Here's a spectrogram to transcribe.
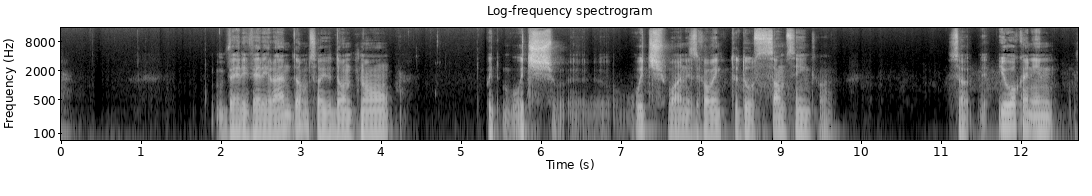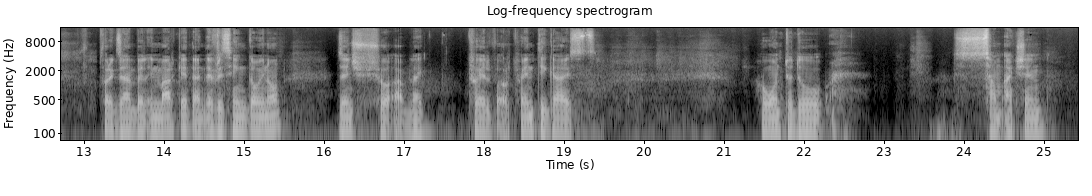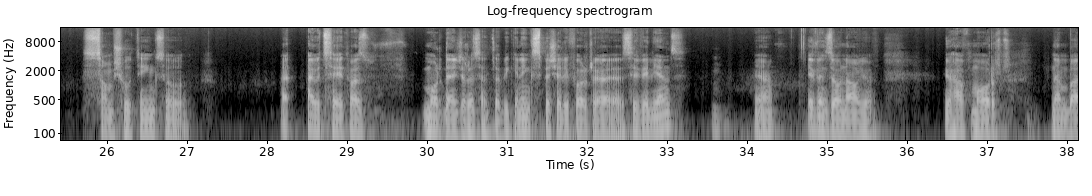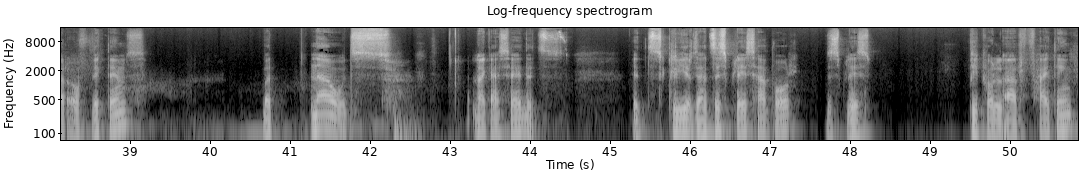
very very random so you don't know which which one is going to do something or so you walk in for example in market and everything going on then show up like 12 or 20 guys who want to do some action some shooting so I, would say it was more dangerous at the beginning especially for uh, civilians. Yeah. Even though now you you have more number of victims but now it's like i said it's it's clear that this place have war this place people are fighting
